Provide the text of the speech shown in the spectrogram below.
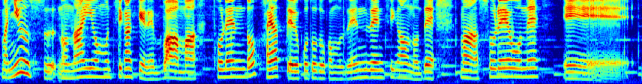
まあ、ニュースの内容も違ければ、まあ、トレンド流行ってることとかも全然違うので、まあ、それをね、えー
